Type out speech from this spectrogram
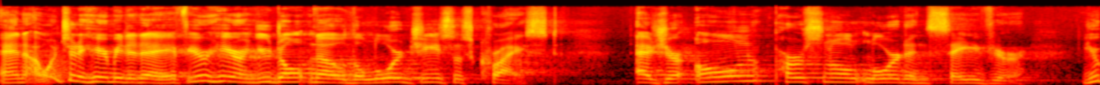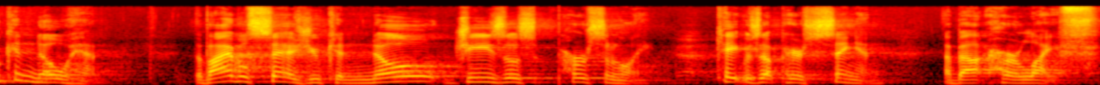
And I want you to hear me today. If you're here and you don't know the Lord Jesus Christ, as your own personal Lord and Savior, you can know Him. The Bible says you can know Jesus personally. Kate was up here singing about her life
